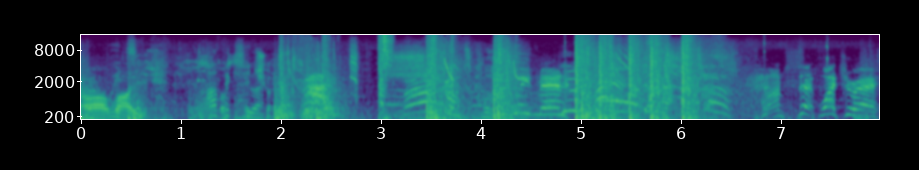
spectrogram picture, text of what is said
Oh, wow. a you sec. I'll supposed fix you up. headshot. That's close. Lead, man. I'm set. Watch your ass.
